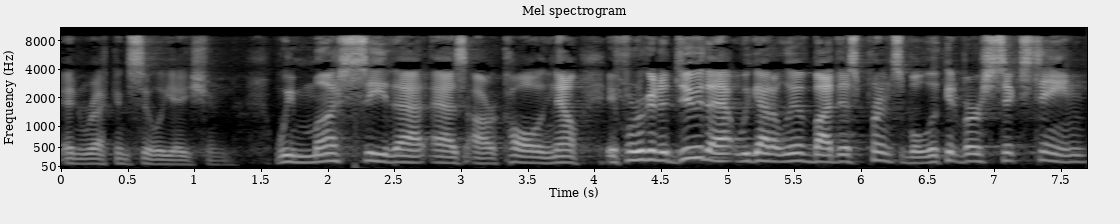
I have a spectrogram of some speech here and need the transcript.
and reconciliation. We must see that as our calling. Now, if we're going to do that, we got to live by this principle. Look at verse 16.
